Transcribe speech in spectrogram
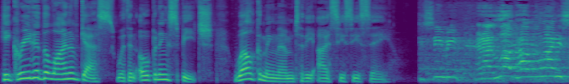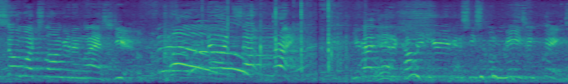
He greeted the line of guests with an opening speech, welcoming them to the ICCC. You see me, and I love how the line is so much longer than last year. We're doing something right. You guys are going to come in here, you're going to see some amazing things.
